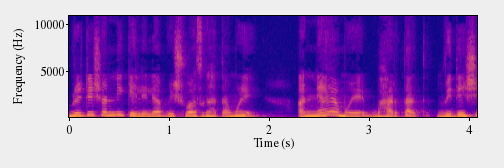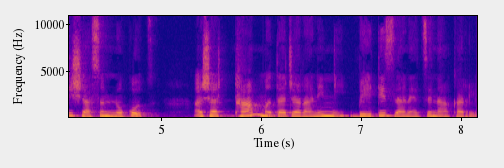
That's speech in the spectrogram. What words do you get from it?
ब्रिटिशांनी केलेल्या विश्वासघातामुळे अन्यायामुळे भारतात विदेशी शासन नकोच अशा ठाम मताच्या राणींनी भेटीस जाण्याचे नाकारले.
